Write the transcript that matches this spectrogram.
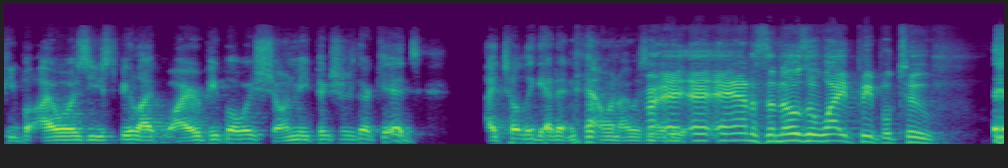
people I always used to be like, why are people always showing me pictures of their kids? I totally get it now. When I was uh, hey, Anderson, those are white people too.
